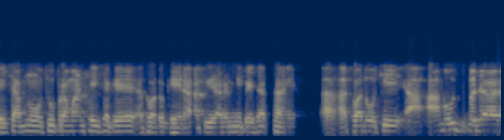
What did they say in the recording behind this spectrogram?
પેશાબનું ઓછું પ્રમાણ થઈ શકે અથવા તો ઘેરા પીળા રંગની પેશાબ થાય અથવા તો ઓછી આ આ બહુ જ બધા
